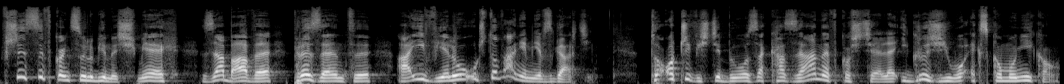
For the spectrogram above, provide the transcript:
Wszyscy w końcu lubimy śmiech, zabawę, prezenty, a i wielu ucztowaniem nie wzgarci. To oczywiście było zakazane w kościele i groziło ekskomuniką.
